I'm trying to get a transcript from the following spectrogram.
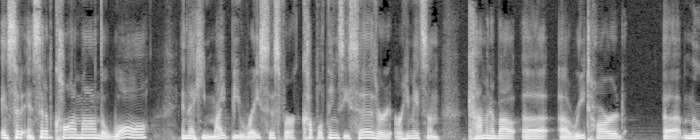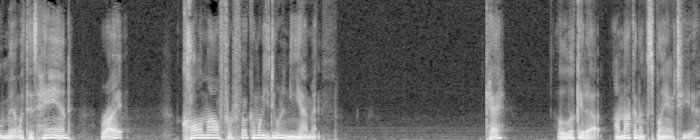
Instead of, instead of calling him out on the wall, and that he might be racist for a couple things he says, or, or he made some comment about uh, a retard uh, movement with his hand, right? Call him out for fucking what he's doing in Yemen. Okay? Look it up. I'm not going to explain it to you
